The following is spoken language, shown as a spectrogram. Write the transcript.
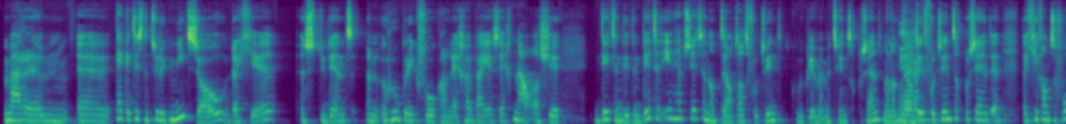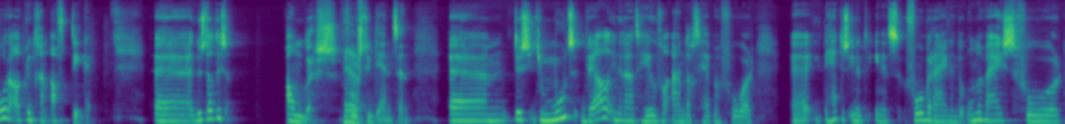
maar ehm, eh, kijk, het is natuurlijk niet zo dat je een student een rubriek voor kan leggen waarbij je zegt, nou, als je dit en dit en dit erin hebt zitten, dan telt dat voor 20, kom ik weer met mijn 20%, maar dan telt Ja. dit voor 20% en dat je van tevoren al kunt gaan aftikken. Eh, dus dat is anders Ja. voor studenten. Ehm, dus je moet wel inderdaad heel veel aandacht hebben voor hè, dus in het, in het voorbereidende onderwijs voor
